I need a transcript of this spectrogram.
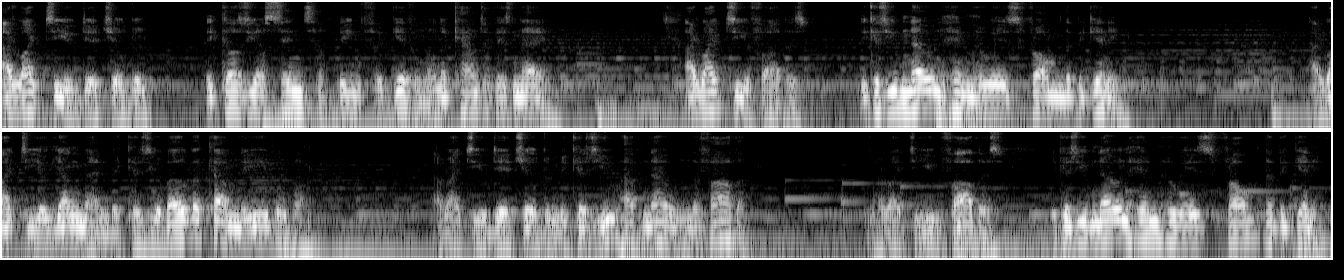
I write to you, dear children, because your sins have been forgiven on account of his name. I write to you, fathers, because you've known him who is from the beginning. I write to you, young men, because you've overcome the evil one. I write to you, dear children, because you have known the Father. I write to you, fathers, because you've known him who is from the beginning.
